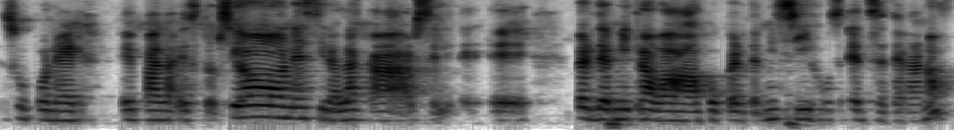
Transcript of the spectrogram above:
suponer eh, pagar extorsiones, ir a la cárcel, eh, eh, perder mi trabajo, perder mis hijos, etcétera, ¿no?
